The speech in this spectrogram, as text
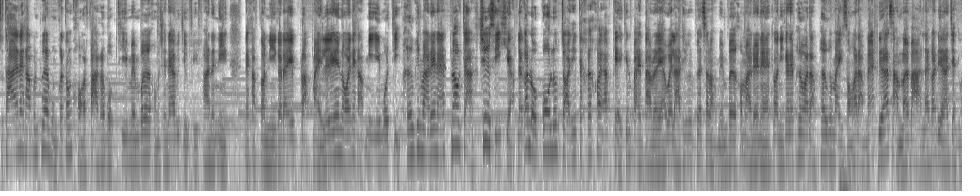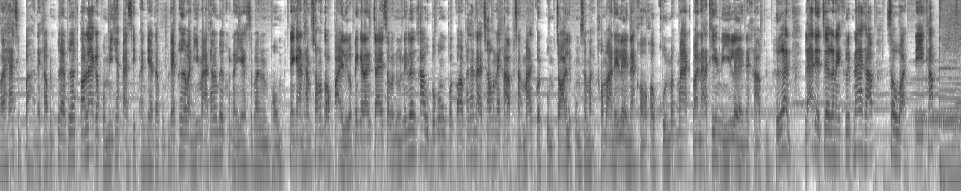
สุดท้ายนะครับเพื่อนๆ ผมก็ต้องขอฝากระบบทีมเมมเบอร์ของช anel วิจิวฟีฟ่านั่นเองนะครับ ตอนนี้ก็ได้ปรับใหม่เล็กๆน้อยๆนะครับ มีอีโมจิเพิ่มขึ้นมาด้วยนะ นอกจากชื่อสีเขียว แล้วก็โลโก้รูปจอที่จะค่อยๆ อัปเกรดขึ้นไปตามระยะเวลาที่เพื่อนๆสมัครเมมเบอร์เข้ามาด้วยนะ ตอนนี้ก็ได้เพิ่มระดับเพิ่มขึ้นมาอีก 2 ระดับนะ เดือนละ300 บาท แล้วก็เดือนละ750 บาทนะครับเพื่อนๆ เพื่อตอนแรกกับผมมีแค่ 80 อันเดียวแต่ผมได้เพิ่มอันนี้มาถ้าเพื่อนๆคนไหนอยากสนับสนุนผมในการทำช่องต่อไป หรือว่าเป็นกำลังใจสนับสนุนในเรื่องค่าอุปกรณ์อุปกรณ์พัฒนาช่องนะครับ สามารถกดปุ่มจอยหรือปุ่มสมัครเข้ามาได้เลยนะ ขอขอบคุณมากๆ มาณที่นี้เลยนะครับ เพื่อนๆ และเดี๋ยวเจอกันในคลิปหน้าครับ สวัสดีครับ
